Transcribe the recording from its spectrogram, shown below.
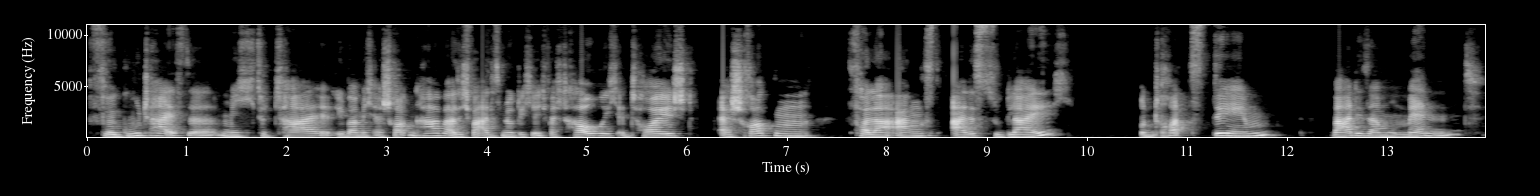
für gut heiße, mich total über mich erschrocken habe. Also ich war alles Mögliche. Ich war traurig, enttäuscht, erschrocken, voller Angst, alles zugleich. Und trotzdem war dieser Moment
